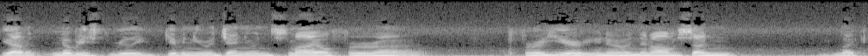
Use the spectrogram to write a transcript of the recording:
you haven't nobody's really given you a genuine smile for uh, for a year, you know, and then all of a sudden like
